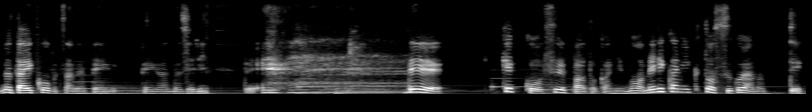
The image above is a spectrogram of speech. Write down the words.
の大好物はね、 Ben、Ben & Jerry って。で、結構スーパーとかにもアメリカに行くとすごいあのでっ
